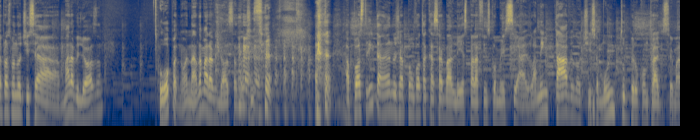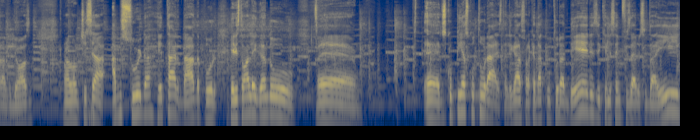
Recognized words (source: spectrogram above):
E a próxima notícia maravilhosa. Opa, não é nada maravilhosa essa notícia. Após 30 anos, o Japão volta a caçar baleias para fins comerciais. Lamentável notícia, muito pelo contrário de ser maravilhosa. Uma notícia absurda, retardada por. Eles estão alegando. É, é, desculpinhas culturais, tá ligado? Fala que é da cultura deles e que eles sempre fizeram isso daí,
